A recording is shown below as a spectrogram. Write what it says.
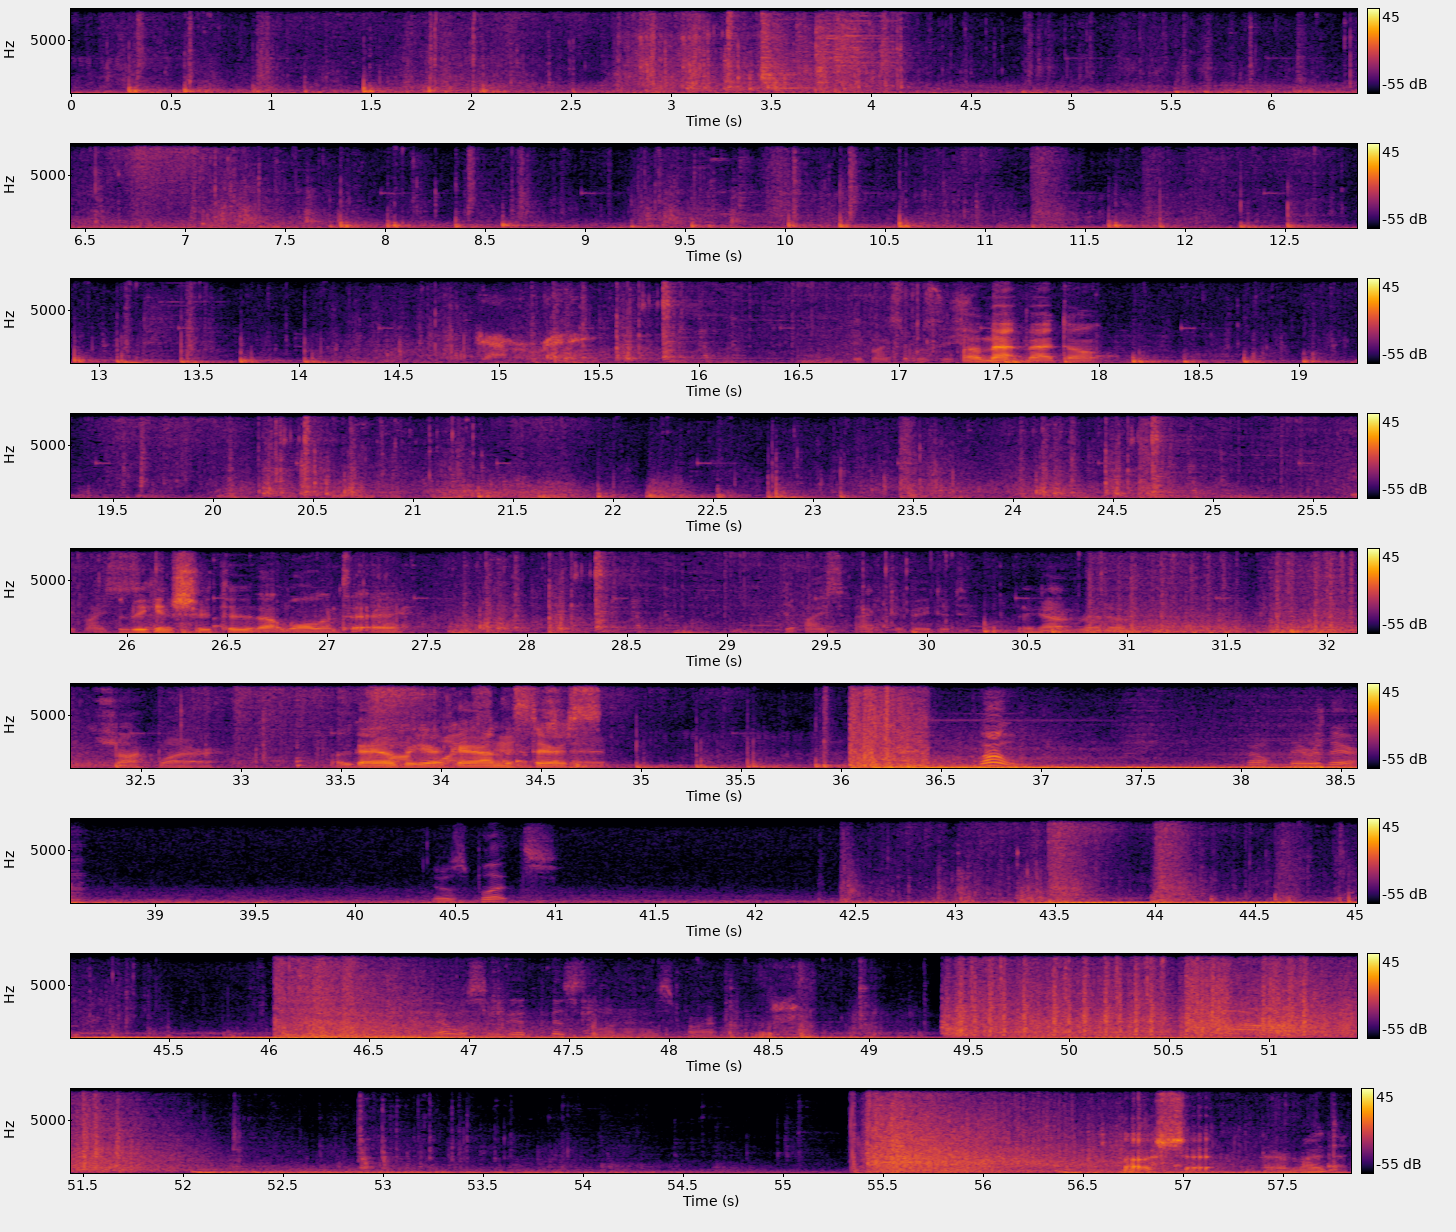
Jammer ready. Device. Oh, Matt, Matt, don't. Device. We can shoot through that wall into A. Device activated. They got rid of shock wire. Oh, guy over here, guy on the stairs. whoa! Oh, they were there. It was Blitz. That was some good pistoling in his part. Oh shit. Never mind.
